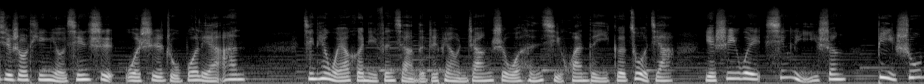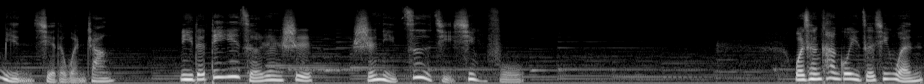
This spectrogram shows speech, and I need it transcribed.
续收听《有心事》，我是主播连安。今天我要和你分享的这篇文章是我很喜欢的一个作家，也是一位心理医生毕淑敏写的文章。你的第一责任是使你自己幸福。我曾看过一则新闻：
